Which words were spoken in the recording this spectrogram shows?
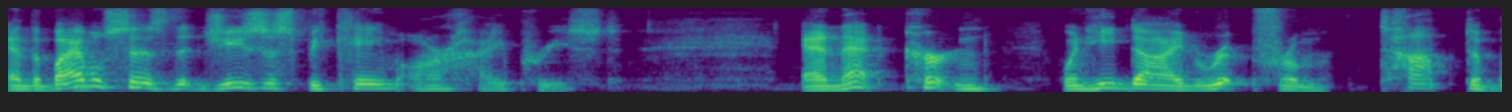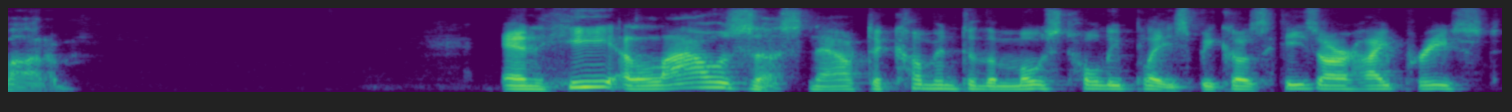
And the Bible says that Jesus became our high priest. And that curtain, when he died, ripped from top to bottom. And he allows us now to come into the most holy place because he's our high priest.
